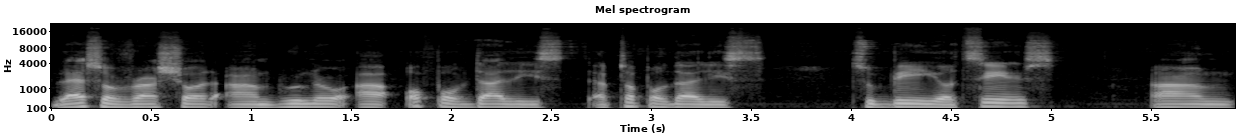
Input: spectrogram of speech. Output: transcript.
less of Rashford and Bruno are up of that list, at top of that list to be your teams. Um,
